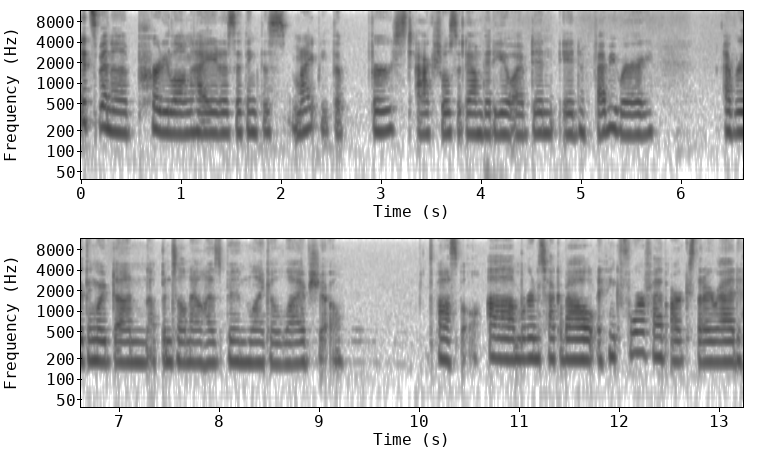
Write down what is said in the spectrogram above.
It's been a pretty long hiatus. I think this might be the first actual sit down video I've done in February everything we've done up until now has been like a live show. It's possible. Um, we're going to talk about I think four or five arcs that I read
